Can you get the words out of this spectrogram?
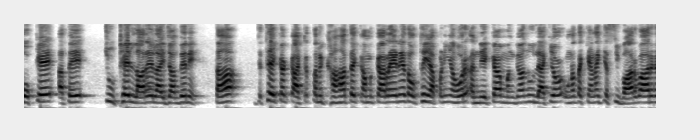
ਫੋਕੇ ਅਤੇ ਝੂਠੇ ਲਾਰੇ ਲਾਏ ਜਾਂਦੇ ਨੇ। ਤਾਂ ਜਿੱਥੇ ਇੱਕ ਘੱਟ ਤਨਖਾਹਾਂ ਤੇ ਕੰਮ ਕਰ ਰਹੇ ਨੇ ਤਾਂ ਉੱਥੇ ਹੀ ਆਪਣੀਆਂ ਹੋਰ ਅਨੇਕਾਂ ਮੰਗਾਂ ਨੂੰ ਲੈ ਕੇ ਉਹਨਾਂ ਦਾ ਕਹਿਣਾ ਕਿ ਅਸੀਂ ਵਾਰ-ਵਾਰ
